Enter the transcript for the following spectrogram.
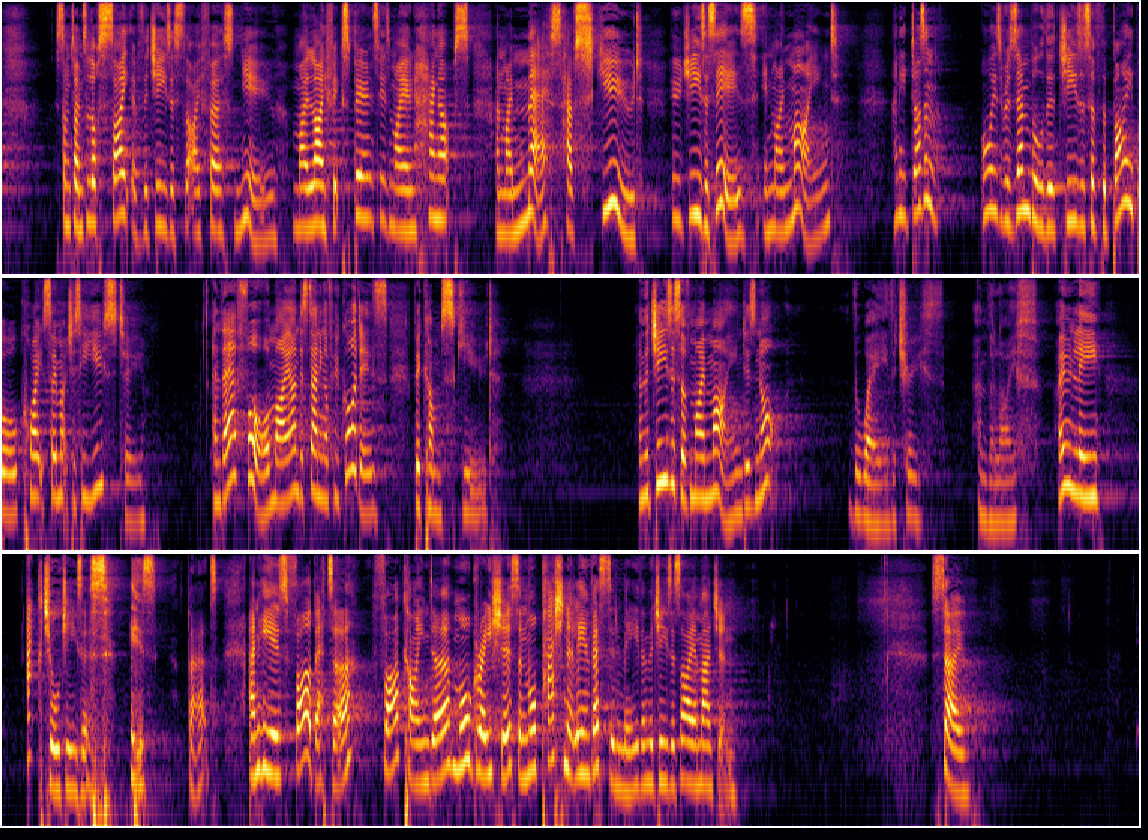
sometimes lost sight of the Jesus that I first knew. My life experiences, my own hang ups, and my mess have skewed who Jesus is in my mind, and he doesn't always resemble the Jesus of the Bible quite so much as he used to. And therefore, my understanding of who God is becomes skewed. And the Jesus of my mind is not the way, the truth, and the life. Only actual Jesus is that. And he is far better, far kinder, more gracious, and more passionately invested in me than the Jesus I imagine. So,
